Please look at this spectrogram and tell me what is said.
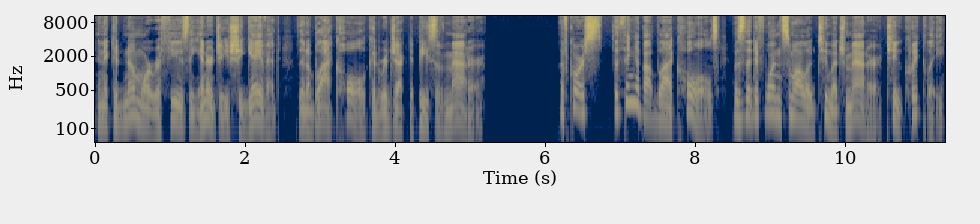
and it could no more refuse the energy she gave it than a black hole could reject a piece of matter. Of course, the thing about black holes was that if one swallowed too much matter too quickly,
